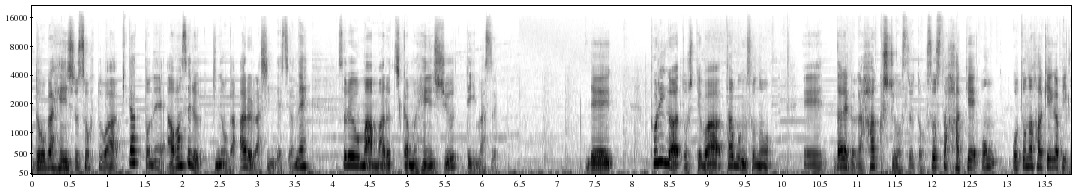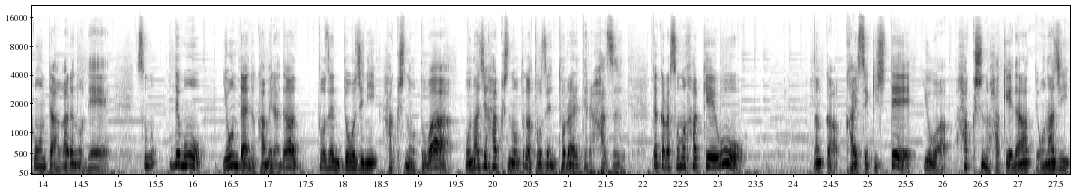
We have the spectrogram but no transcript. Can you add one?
動画編集ソフトはピタッとね合わせる機能があるらしいんですよね。それをまあマルチカム編集って言います。でトリガーとしては多分その、えー、誰かが拍手をすると。そうすると波形音音の波形がピコンって上がるのでそのでも4台のカメラでは当然同時に拍手の音は同じ拍手の音が当然取られてるはず。だからその波形をなんか解析して要は拍手の波形だなって同じ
